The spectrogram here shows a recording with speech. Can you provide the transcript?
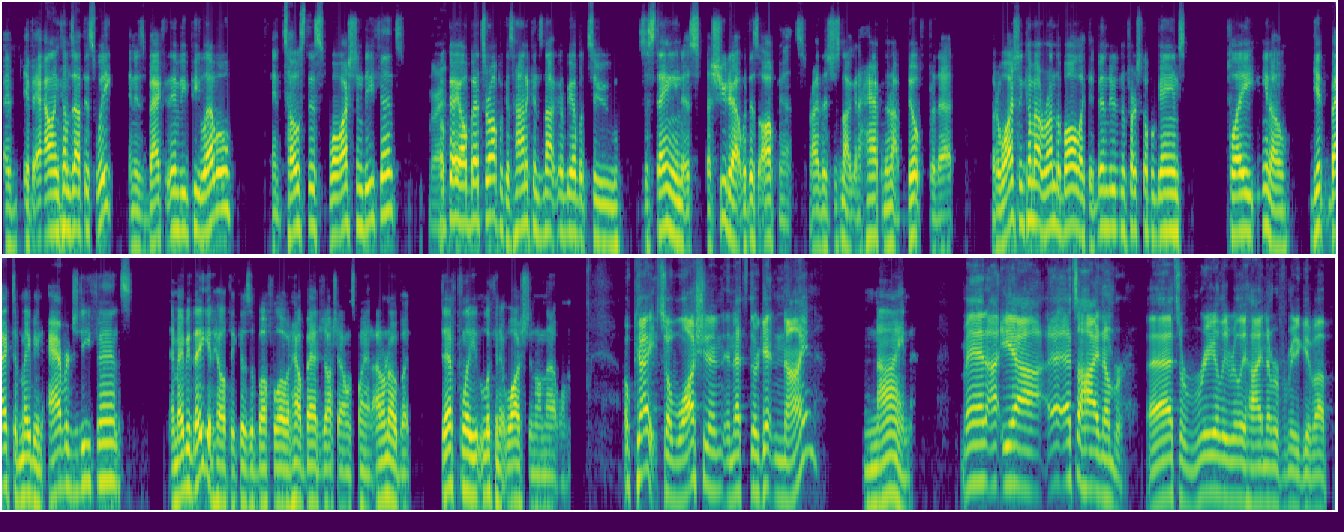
if, if Allen comes out this week and is back to MVP level and toast this Washington defense, Right. okay, all bets are off because Heineken's not going to be able to sustain a, a shootout with this offense, right? That's just not going to happen. They're not built for that. But if Washington come out, run the ball like they've been doing the first couple games, play, you know, get back to maybe an average defense, and maybe they get healthy because of Buffalo and how bad Josh Allen's playing. I don't know, but definitely looking at Washington on that one. Okay, so Washington, and that's they're getting nine. Nine. Man, I, yeah, that's a high number. That's a really, really high number for me to give up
